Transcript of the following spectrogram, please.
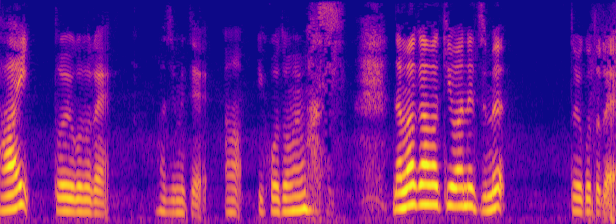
はい。ということで、初めて、あ、行こうと思います。生乾きはネズム。ということで、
